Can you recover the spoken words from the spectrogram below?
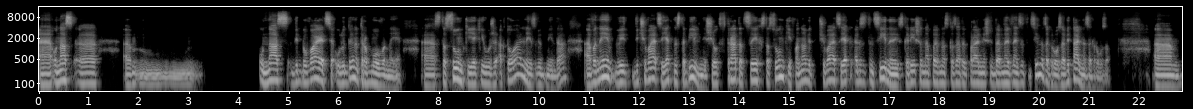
е, у нас е, е, у нас відбувається у людини травмованої стосунки, які вже актуальні з людьми, да, вони відчуваються як нестабільні, що от втрата цих стосунків, вона відчувається як екзистенційна, скоріше, напевно, сказати правильніше, навіть не екзистенційна загроза, а вітальна загроза. Ем,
